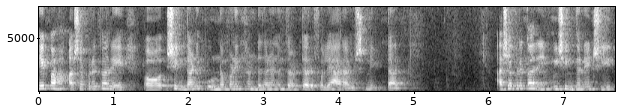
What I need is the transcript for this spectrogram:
हे पहा अशा प्रकारे शेंगदाणे पूर्णपणे थंड झाल्यानंतर टरफले आरामशीर निघतात. अशा प्रकारे मी शेंगदाण्याची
